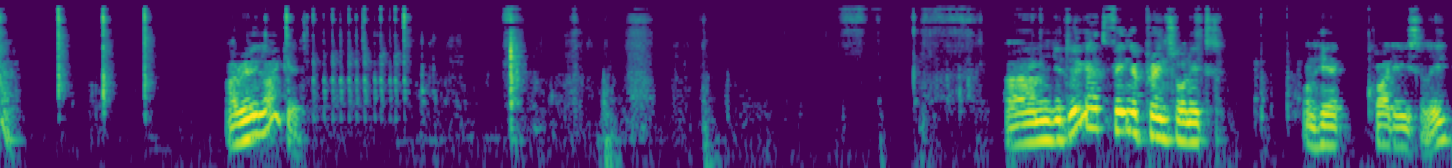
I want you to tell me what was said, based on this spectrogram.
yeah. I really like it. Um, you do get fingerprints on it on here quite easily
